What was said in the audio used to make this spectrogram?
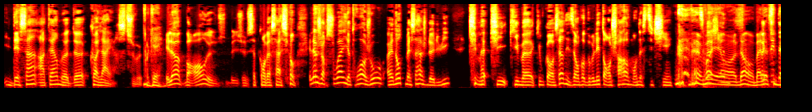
il descend en termes de colère, si tu veux. OK. Et là, bon, cette conversation. Et là, je reçois, il y a trois jours, un autre message de lui qui me, qui, qui me, qui me concerne. Il dit, on va brûler ton char, mon hostie de chien. Ben, T'imagines? voyons donc. Ben là, tu de,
